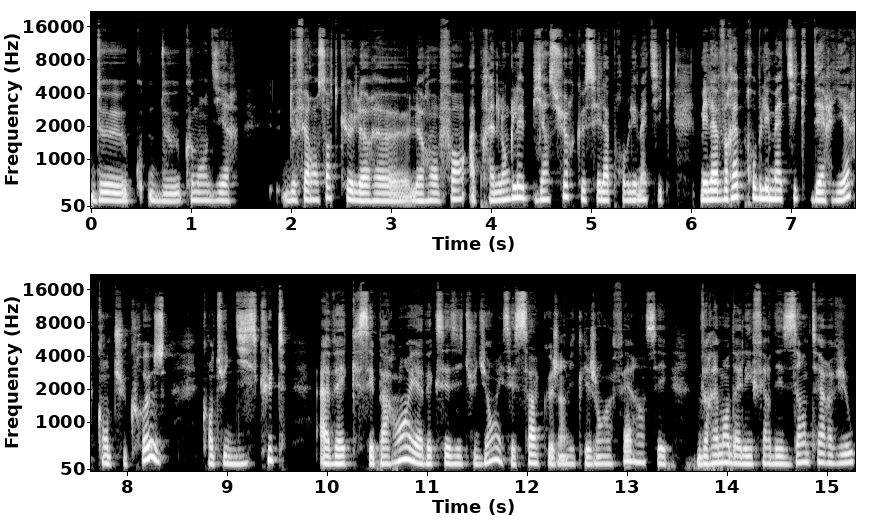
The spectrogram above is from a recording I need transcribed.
de, de, comment dire, de faire en sorte que leur, euh, leur enfant apprenne l'anglais. Bien sûr que c'est la problématique. Mais la vraie problématique derrière, quand tu creuses, quand tu discutes avec ses parents et avec ses étudiants, et c'est ça que j'invite les gens à faire, hein, c'est vraiment d'aller faire des interviews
